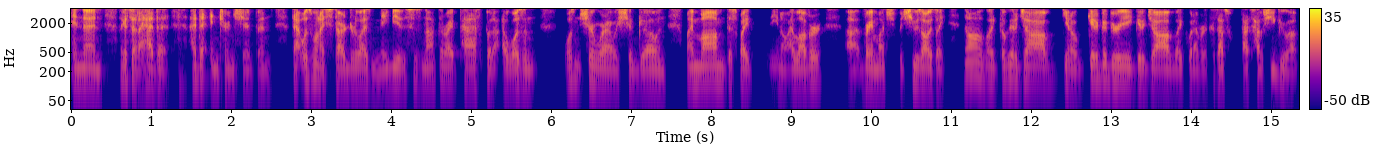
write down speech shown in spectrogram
and then like i said i had that I had that internship and that was when i started to realize maybe this is not the right path but i wasn't wasn't sure where i should go and my mom despite you know i love her uh, very much but she was always like no like go get a job you know get a good degree get a job like whatever because that's that's how she grew up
